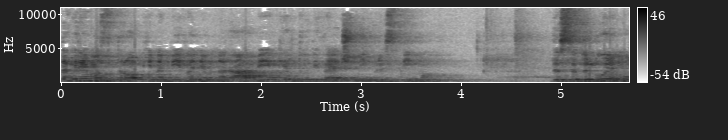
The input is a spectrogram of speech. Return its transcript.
da gremo z otroki na bivanje v naravi, kjer tudi več ni prespimo da sodelujemo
